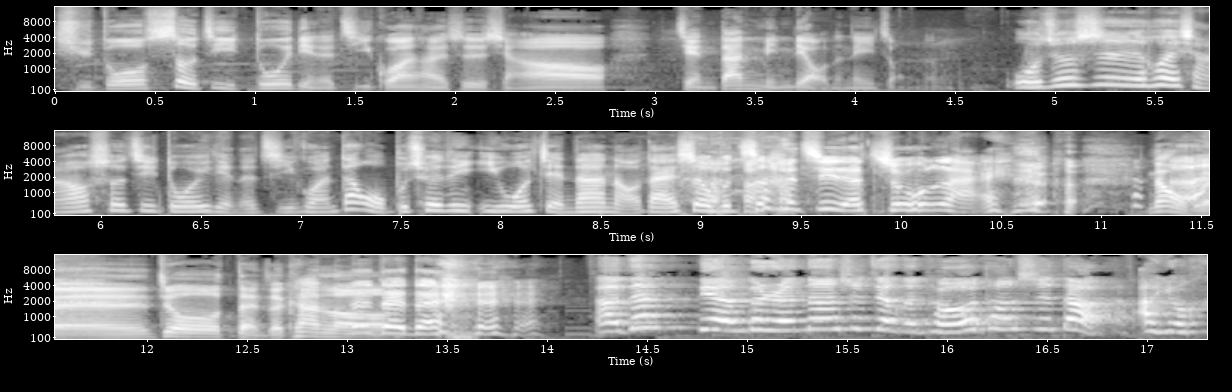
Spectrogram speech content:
许多设计多一点的机关，还是想要简单明了的那种呢？我就是会想要设计多一点的机关，但我不确定以我简单的脑袋设不设计得出来。那我们就等着看喽。对对对。好的，两个人呢是讲的头头是道，哎呦，很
